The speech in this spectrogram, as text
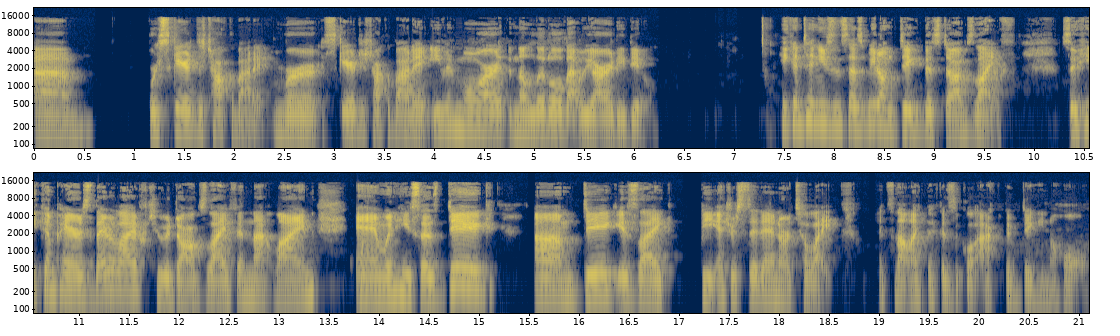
um, we're scared to talk about it. We're scared to talk about it even more than the little that we already do. He continues and says, We don't dig this dog's life. So he compares their life to a dog's life in that line. And when he says dig, um, dig is like be interested in or to like. It's not like the physical act of digging a hole.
